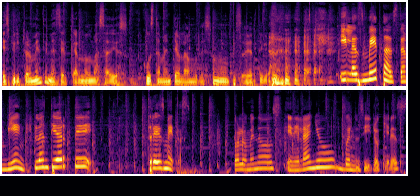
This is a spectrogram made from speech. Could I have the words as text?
espiritualmente ni acercarnos más a Dios. Justamente hablábamos de eso en un episodio anterior. Y las metas también. Plantearte tres metas. Por lo menos en el año, bueno, si lo quieres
